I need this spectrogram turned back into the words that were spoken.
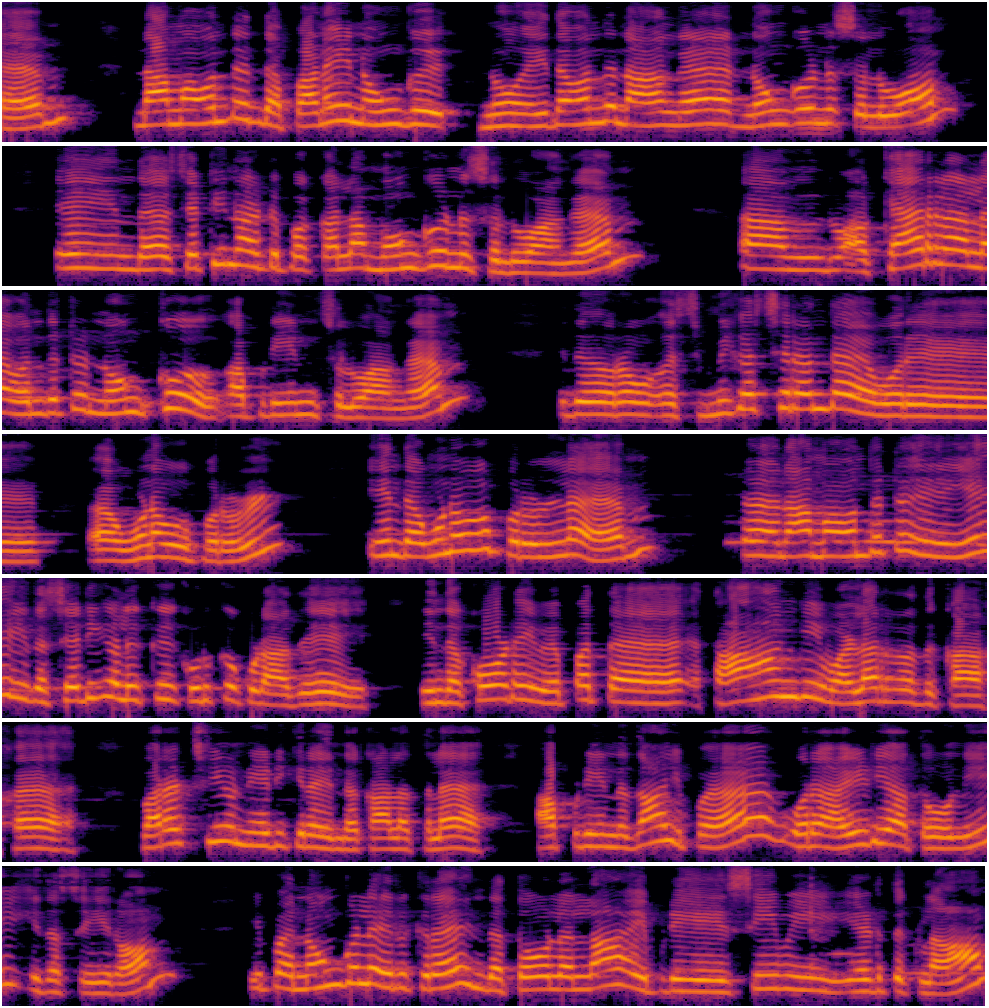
நாம வந்து இந்த பனை நொங்கு நொ இதை வந்து நாங்க நொங்குன்னு சொல்லுவோம். இந்த செட்டிநாட்டு பக்கம்லாம் மொங்குன்னு சொல்லுவாங்க. கேரளாவில் வந்துட்டு நொங்கு அப்படின்னு சொல்லுவாங்க. இது ஒரு மிகச்சிறந்த ஒரு உணவுப் பொருள். இந்த உணவுப் பொருளில் நாம் வந்துட்டு ஏன் இதை செடிகளுக்கு கொடுக்கக்கூடாது இந்த கோடை வெப்பத்தை தாங்கி வளர்றதுக்காக வறட்சியும் நீடிக்கிற இந்த காலத்தில் அப்படின்னு தான் இப்போ ஒரு ஐடியா தோணி இதை செய்கிறோம் இப்போ நொங்குல இருக்கிற இந்த தோலெல்லாம் இப்படி சீவி எடுத்துக்கலாம்.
